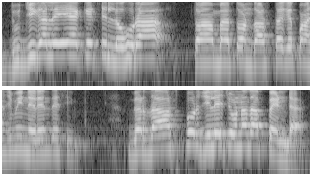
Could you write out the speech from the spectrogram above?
ਦੂਜੀ ਗੱਲ ਇਹ ਹੈ ਕਿ ਢਿੱਲੋਂ ਹੁਰਾਂ ਤਾਂ ਮੈਂ ਤੁਹਾਨੂੰ ਦੱਸਤਾ ਕਿ 5 ਮਹੀਨੇ ਰਹਿੰਦੇ ਸੀ। ਗੁਰਦਾਸਪੁਰ ਜ਼ਿਲ੍ਹੇ 'ਚ ਉਹਨਾਂ ਦਾ ਪਿੰਡ ਹੈ।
